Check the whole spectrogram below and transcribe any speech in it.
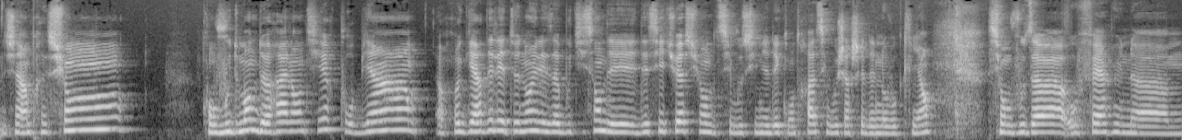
j'ai l'impression qu'on vous demande de ralentir pour bien regarder les tenants et les aboutissants des, situations. Si vous signez des contrats, si vous cherchez des nouveaux clients, si on vous a offert une, euh,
